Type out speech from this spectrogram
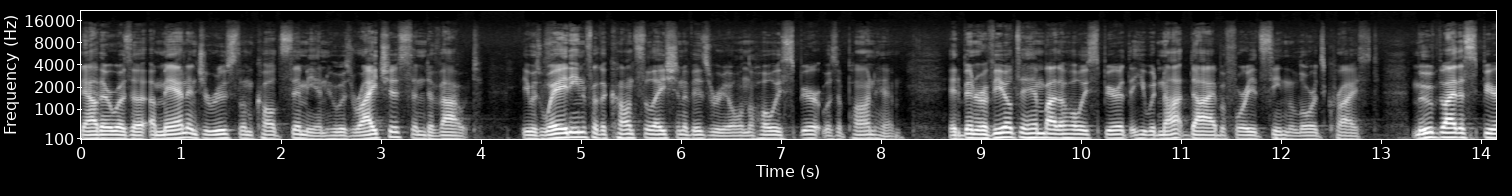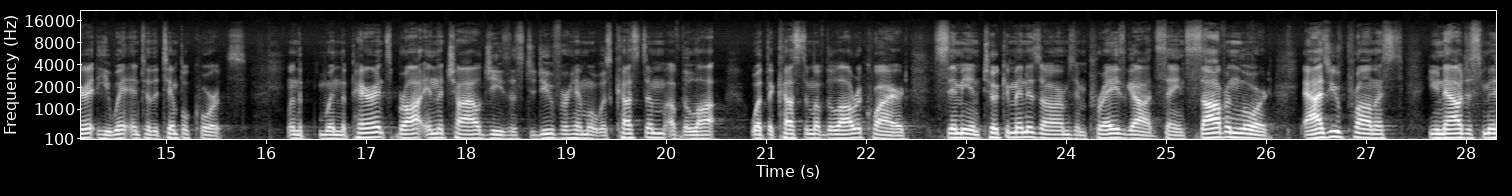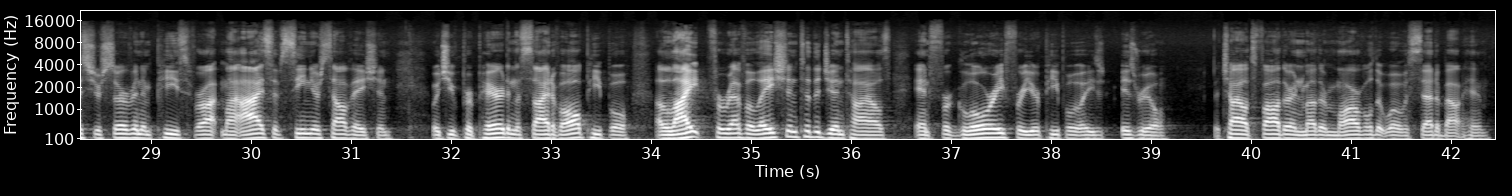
Now, there was a, a man in Jerusalem called Simeon who was righteous and devout. He was waiting for the consolation of Israel, and the Holy Spirit was upon him. It had been revealed to him by the Holy Spirit that he would not die before he had seen the Lord's Christ. Moved by the Spirit, he went into the temple courts. When the, when the parents brought in the child Jesus to do for him what was custom of the law, what the custom of the law required, Simeon took him in his arms and praised God, saying, Sovereign Lord, as you've promised, you now dismiss your servant in peace, for my eyes have seen your salvation, which you've prepared in the sight of all people, a light for revelation to the Gentiles and for glory for your people Israel. The child's father and mother marveled at what was said about him.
